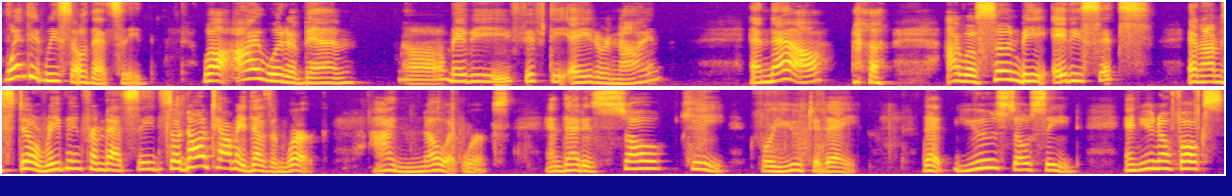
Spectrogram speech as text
When did we sow that seed? Well, I would have been oh, maybe 58 or 9. And now I will soon be 86 and I'm still reaping from that seed. So don't tell me it doesn't work. I know it works. And that is so key for you today that you sow seed. And you know, folks,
